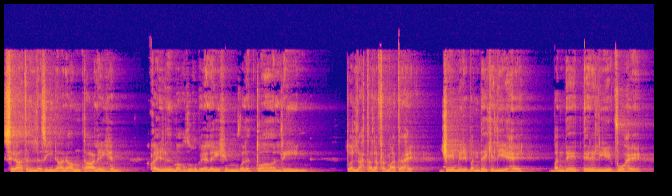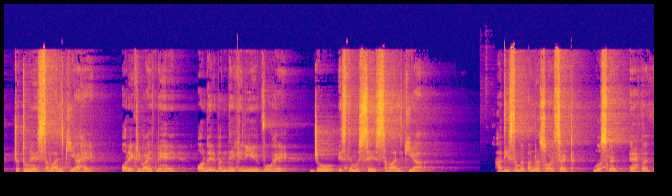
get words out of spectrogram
صراط الذین انعمت علیہم، غیر المغضوب علیہم ولدوالین تو اللہ تعالیٰ فرماتا ہے، یہ میرے بندے کے لیے ہے، بندے تیرے لیے وہ ہے جو تو نے سوال کیا ہے اور ایک روایت میں ہے، اور میرے بندے کے لیے وہ ہے جو اس نے مجھ سے سوال کیا۔ حدیث نمبر پندرہ سو اڑسٹھ، مسند احمد۔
